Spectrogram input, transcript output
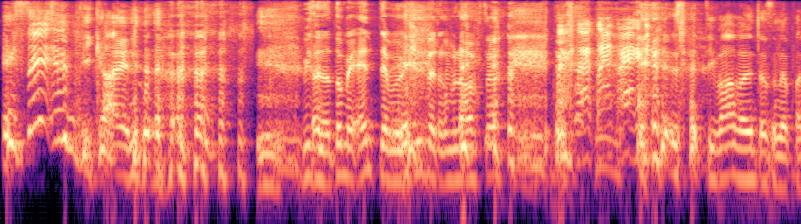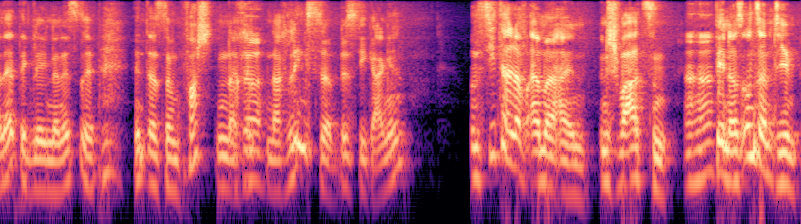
ich sehe irgendwie keinen. Wie so eine dumme Ente, wo im Spielfeld rumläuft. So. die war aber hinter so einer Palette gelegen. Dann ist sie hinter so einem Pfosten nach, Ach so. nach links so bis die gegangen und sieht halt auf einmal einen, einen schwarzen, Aha. den aus unserem Team.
